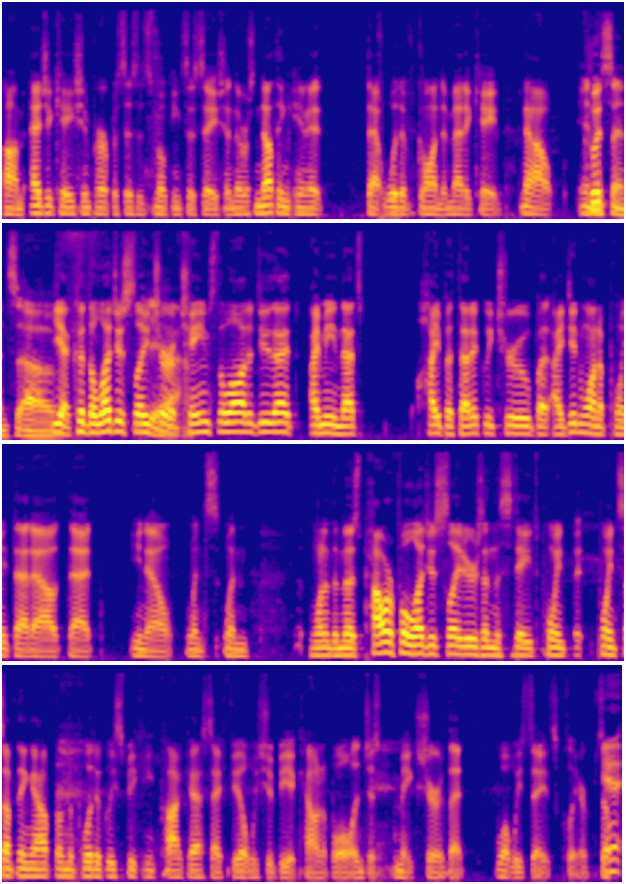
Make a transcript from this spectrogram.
um, education purposes and smoking cessation. There was nothing in it that would have gone to Medicaid. Now, In could, the sense of yeah, could the legislature Yeah. have changed the law to do that? I mean, that's hypothetically true, but I did want to point that out that you know when when one of the most powerful legislators in the state point point something out from the politically speaking podcast, I feel we should be accountable and just make sure that what we say is clear. So and,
